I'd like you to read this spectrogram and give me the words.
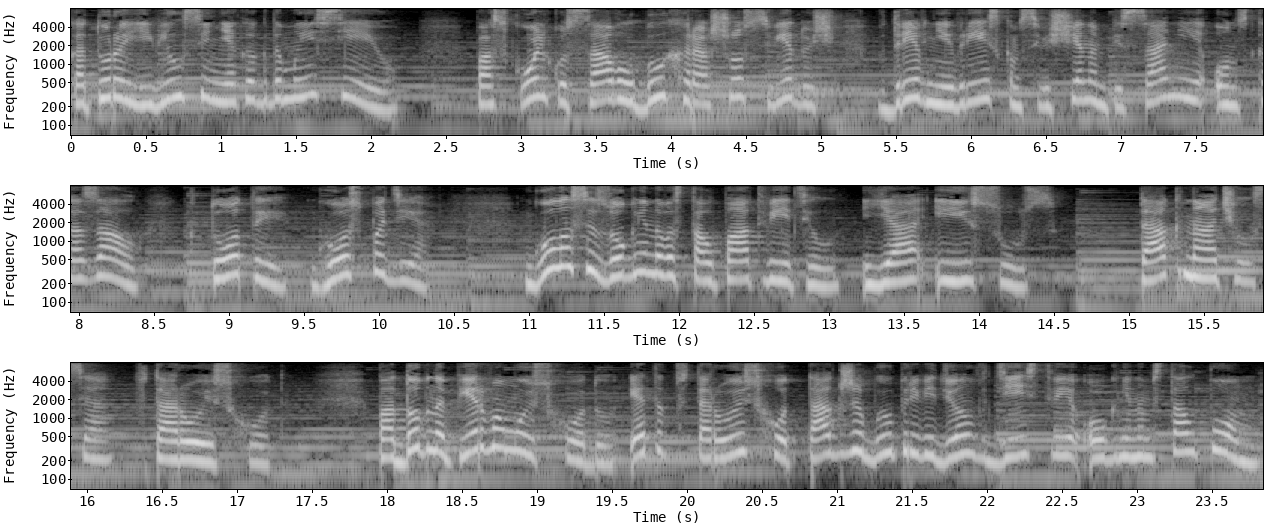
который явился некогда Моисею. Поскольку Савл был хорошо сведущ в древнееврейском священном писании, он сказал «Кто ты, Господи?» Голос из огненного столпа ответил «Я Иисус». Так начался второй исход – Подобно первому исходу, этот второй исход также был приведен в действие огненным столпом.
